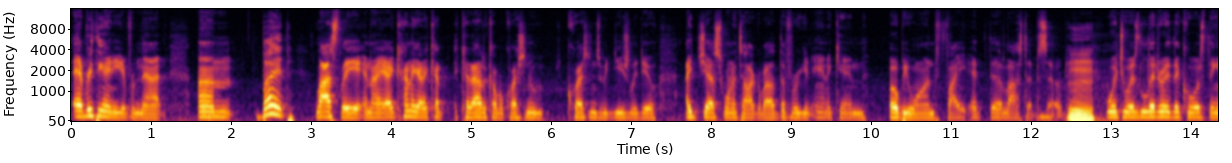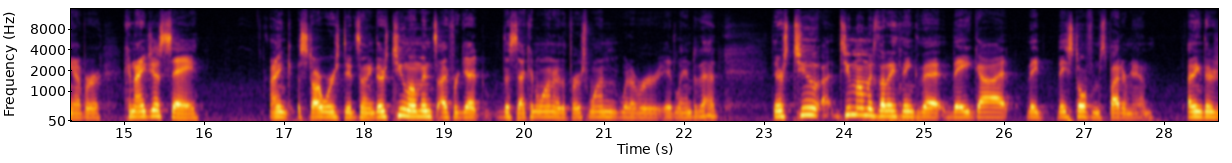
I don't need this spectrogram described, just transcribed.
everything I needed from that. Um, but lastly, and I, I kind of got to cut cut out a couple question questions we'd usually do. I just want to talk about the freaking Anakin Obi Wan fight at the last episode, mm. which was literally the coolest thing ever. Can I just say? I think Star Wars did something. There's two moments. I forget the second one or the first one, whatever it landed at. There's two uh, two moments that I think that they got they they stole from Spider Man. I think there's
